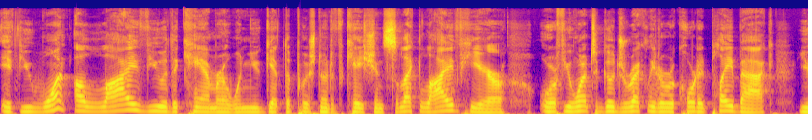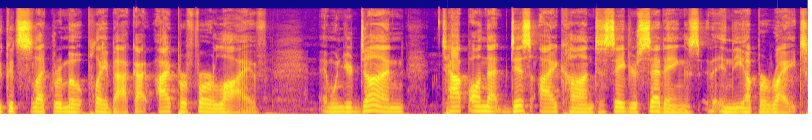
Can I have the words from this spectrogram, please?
if you want a live view of the camera when you get the push notification, select live here. Or if you want to go directly to recorded playback, you could select remote playback. I, I prefer live. And when you're done, tap on that disk icon to save your settings in the upper right.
